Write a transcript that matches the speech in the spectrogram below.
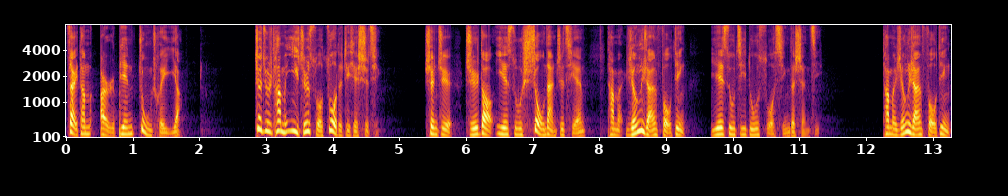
在他们耳边重锤一样。这就是他们一直所做的这些事情，甚至直到耶稣受难之前，他们仍然否定耶稣基督所行的神迹，他们仍然否定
